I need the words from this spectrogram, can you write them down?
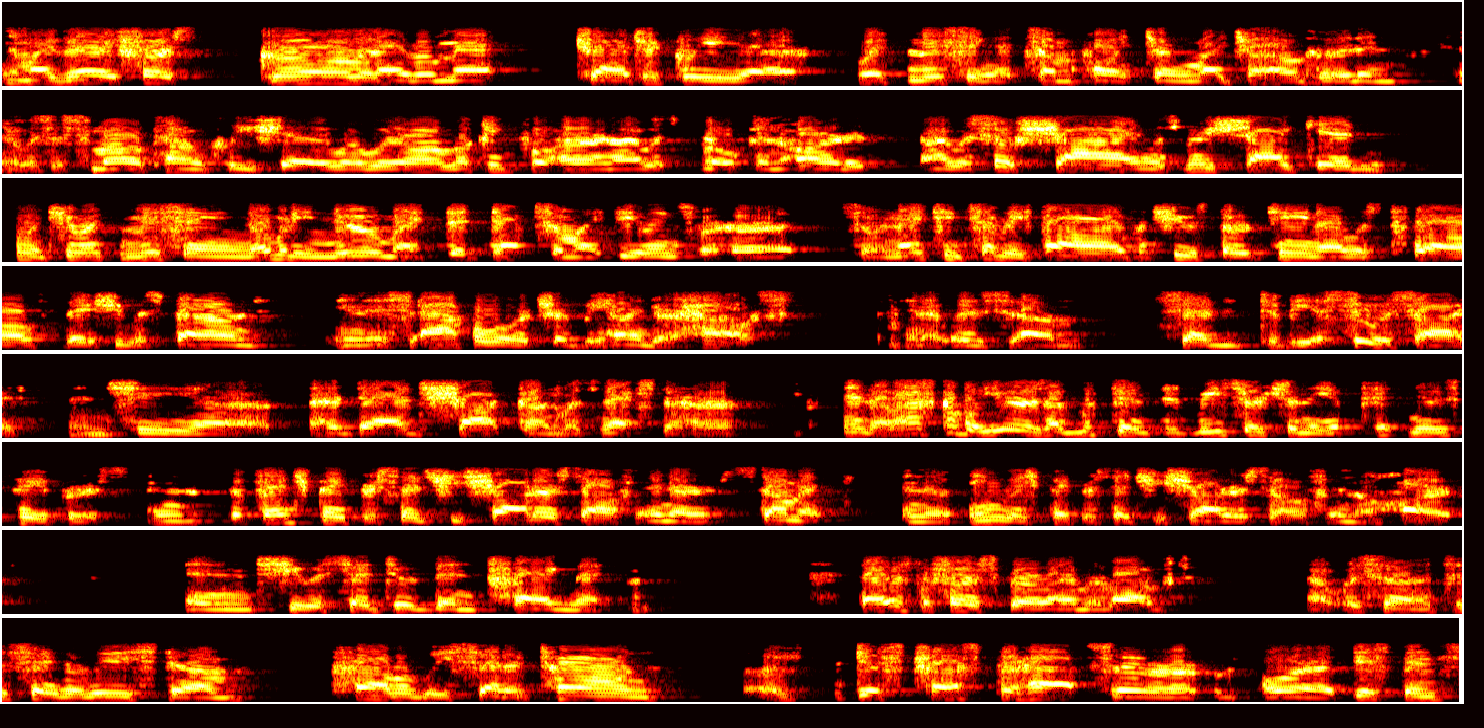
And my very first girl that I ever met tragically uh, went missing at some point during my childhood. And it was a small town cliche where we were all looking for her, and I was broken hearted. I was so shy. I was a very shy kid. When she went missing, nobody knew my the depths of my feelings for her. So in 1975, when she was 13, I was 12. There she was found in this apple orchard behind her house, and it was um, said to be a suicide. And she, uh, her dad's shotgun was next to her in the last couple of years, I've looked at research in the newspapers, and the French paper said she shot herself in her stomach, and the English paper said she shot herself in the heart, and she was said to have been pregnant. That was the first girl I ever loved. That was, uh, to say the least, um, probably set a tone of distrust, perhaps, or or a distance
